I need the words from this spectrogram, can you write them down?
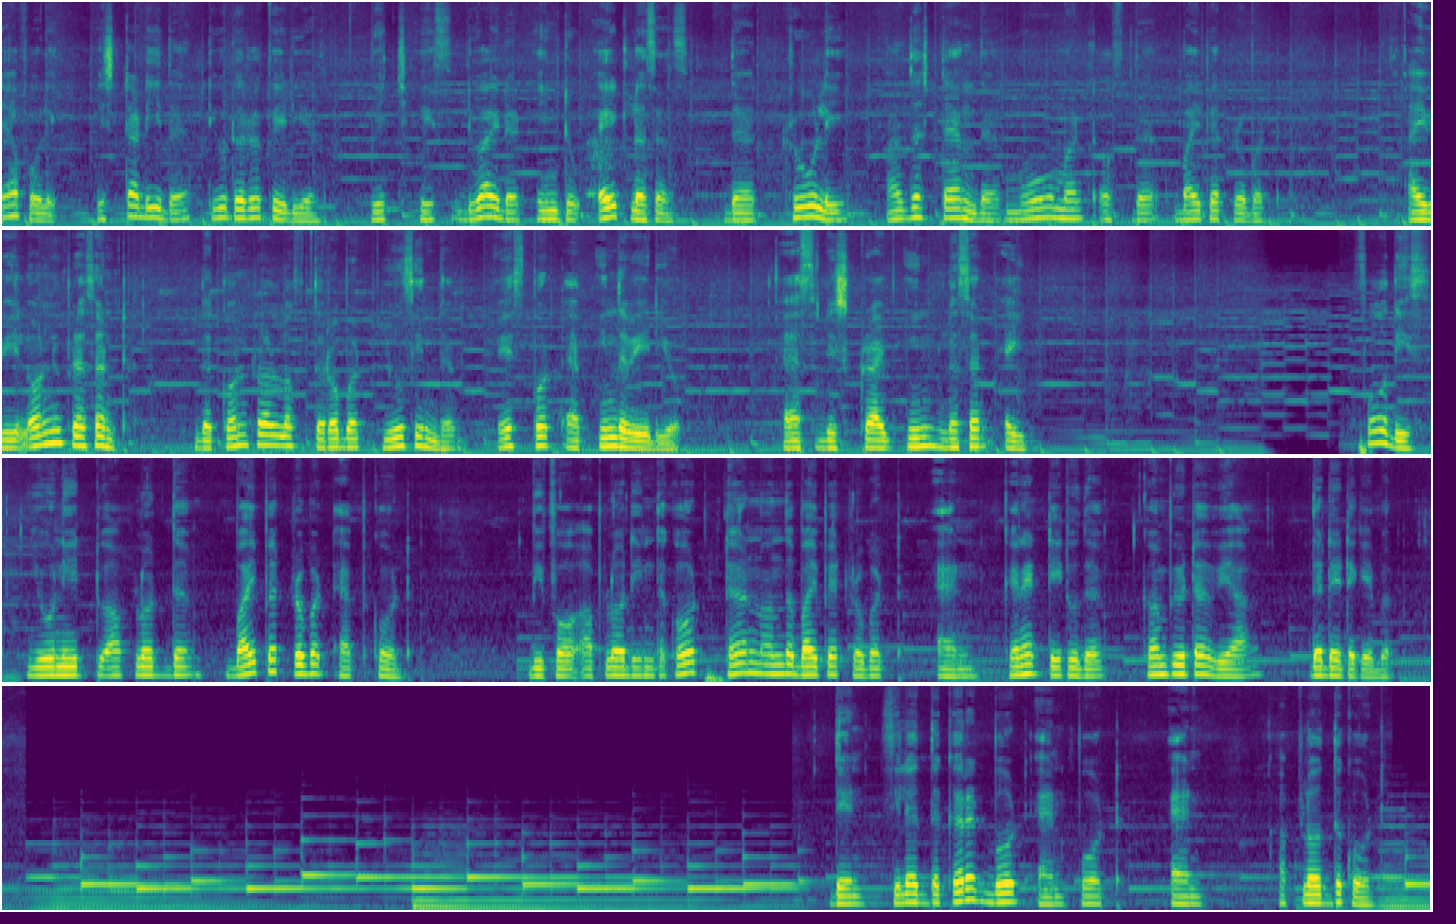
Carefully study the tutorial PDF, which is divided into 8 lessons that truly understand the movement of the biped robot. I will only present the control of the robot using the Spot app in the video, as described in lesson 8. For this, you need to upload the biped robot app code. Before uploading the code, turn on the biped robot and connect it to the computer via the data cable. Then select the correct board and port and upload the code.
